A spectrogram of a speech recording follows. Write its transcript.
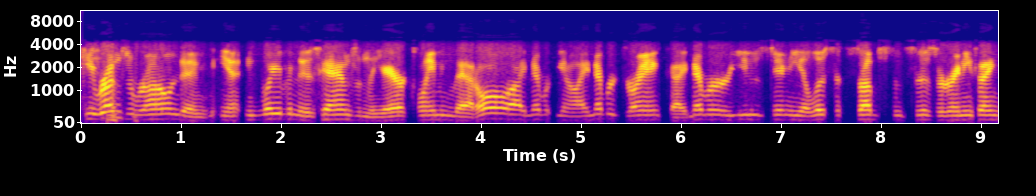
He runs around and you know, waving his hands in the air, claiming that oh, I never, you know, I never drank, I never used any illicit substances or anything.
